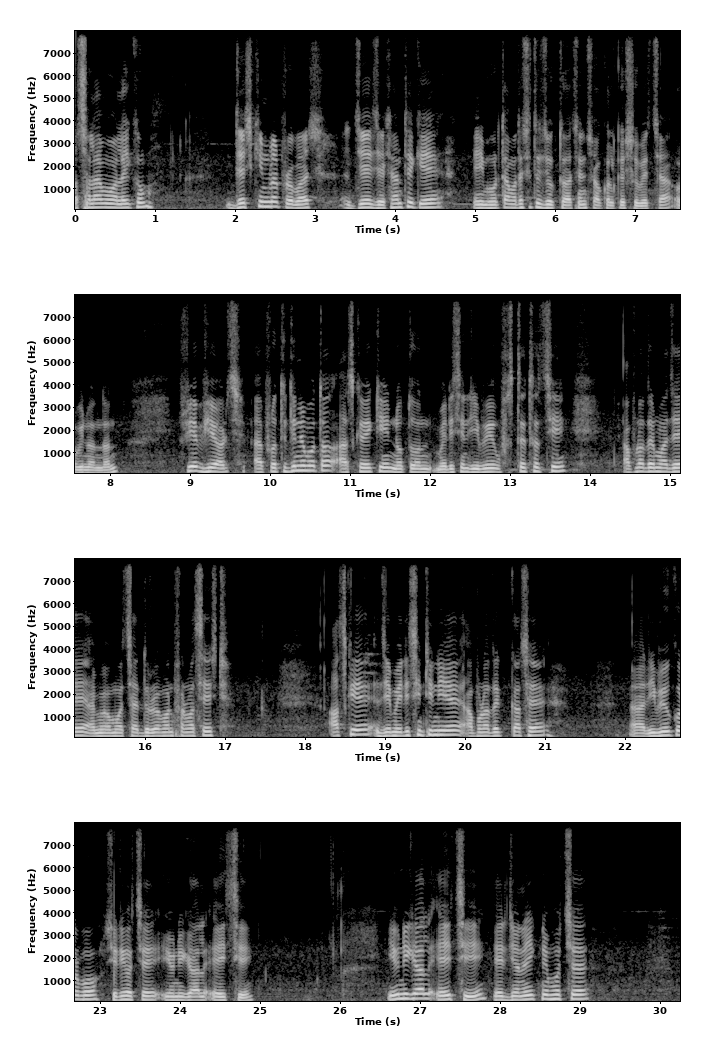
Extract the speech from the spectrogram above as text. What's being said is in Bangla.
আসসালামু আলাইকুম। দেশ কিংবা প্রবাস, যে যেখান থেকে এই মুহূর্তে আমাদের সাথে যুক্ত আছেন, সকলকে শুভেচ্ছা, অভিনন্দন। প্রিয় ভিউয়ার্স প্রতিদিনের মতো আজকেও একটি নতুন মেডিসিন রিভিউ উপস্থিত হচ্ছি। আপনাদের মাঝে আমি মোহাম্মদ সাইদুর রহমান ফার্মাসিস্ট আজকে যে মেডিসিনটি নিয়ে আপনাদের কাছে রিভিউ করব, সেটি হচ্ছে ইউনিগাল এইচসি ইউনিগাল এইচসি এর জেনারিক নেম হচ্ছে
